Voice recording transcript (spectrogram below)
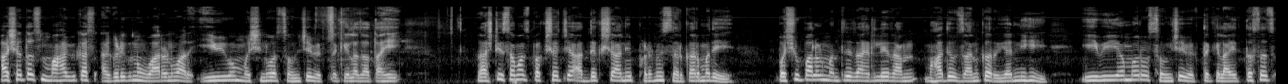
अशातच महाविकास आघाडीकडून वारंवार ई व्ही एम मशीनवर संशय व्यक्त केला जात आहे. राष्ट्रीय समाज पक्षाचे अध्यक्ष आणि फडणवीस सरकारमध्ये पशुपालन मंत्री राहिलेले राम महादेव जानकर यांनीही ई व्ही एमवर संशय व्यक्त केला आहे. तसंच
